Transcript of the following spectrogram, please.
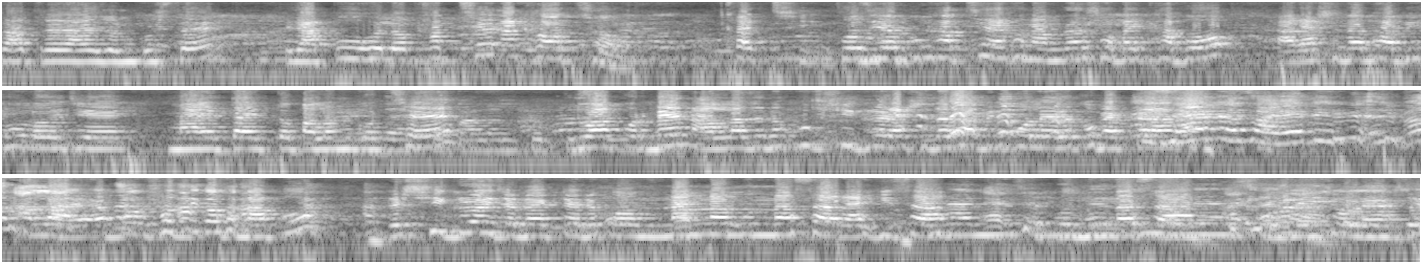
রাত্রের আয়োজন করছে আপু হলো খাচ্ছে না খাওয়াচ্ছ খাচ্ছি ফজি আপু খাচ্ছে এখন আমরা সবাই খাব আর রাশেদা ভাবি হলো ওই যে মায়ের দায়িত্ব পালন করছে দোয়া করবেন আল্লাহ যেন খুব শীঘ্র রাশেদা ভাবির কোলে এরকম একটা আল্লাহ সত্যি কথা না আপু শীঘ্রই যেন একটা এরকম নান্না মুন্নাসা রাহিসা মুন্নাসা চলে আসে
